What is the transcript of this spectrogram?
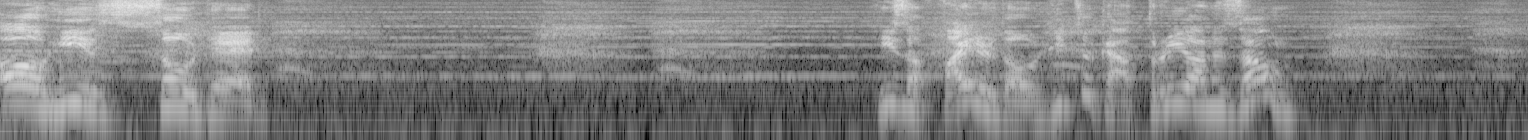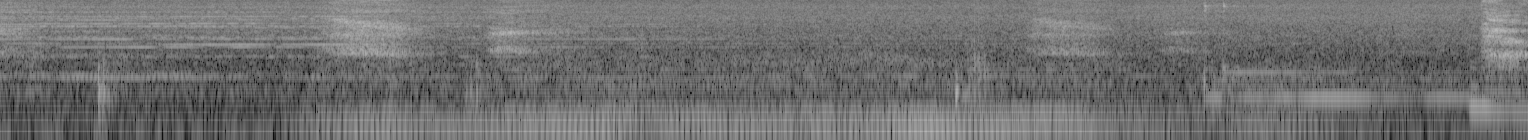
oh, he is so dead. He's a fighter though. He took out three on his own. No.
